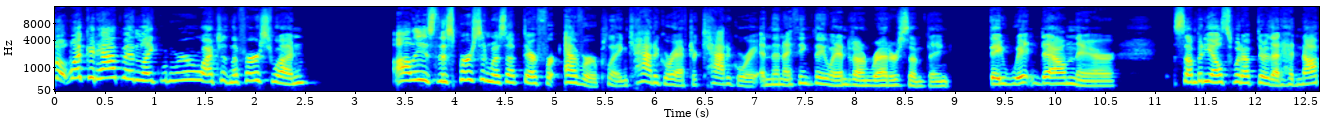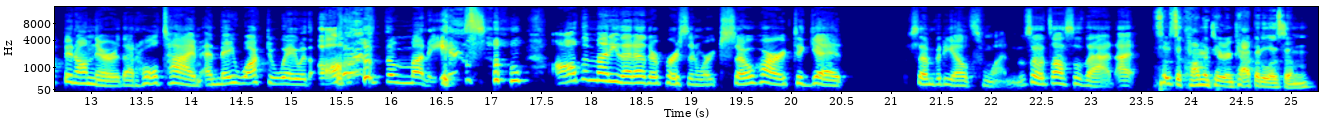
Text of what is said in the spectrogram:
But what could happen? Like when we were watching the first one, Ollie's, this person was up there forever playing category after category. And then I think they landed on red or something. They went down there. Somebody else went up there that had not been on there that whole time and they walked away with all of the money. so all the money that other person worked so hard to get, somebody else won. So it's also that. I, so it's a commentary on capitalism.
